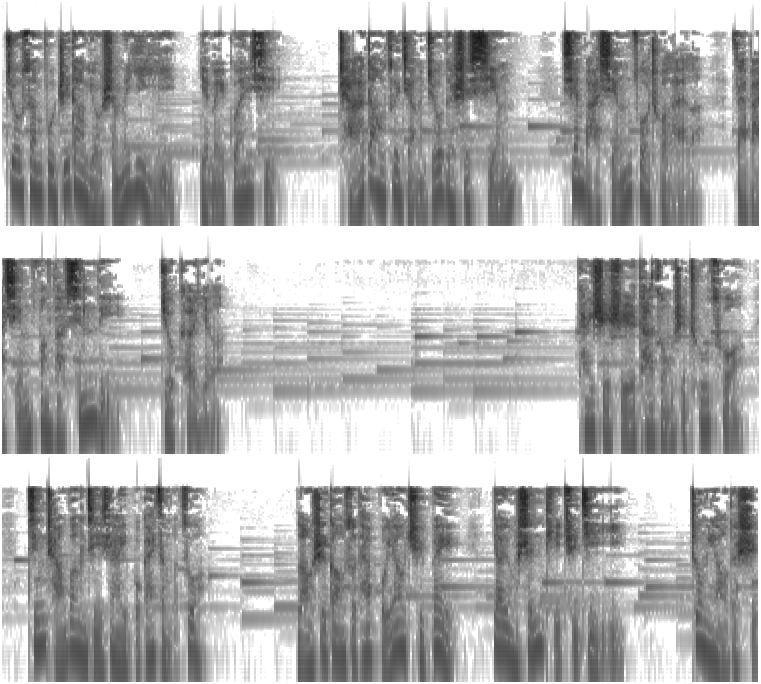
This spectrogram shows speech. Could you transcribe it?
就算不知道有什么意义也没关系，茶道最讲究的是形，先把形做出来了，再把形放到心里就可以了。开始时他总是出错，经常忘记下一步该怎么做，老师告诉他不要去背，要用身体去记忆，重要的是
